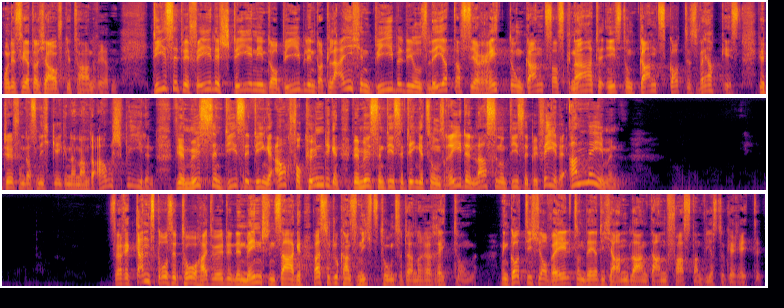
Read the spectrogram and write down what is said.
und es wird euch aufgetan werden. Diese Befehle stehen in der Bibel, in der gleichen Bibel, die uns lehrt, dass die Rettung ganz aus Gnade ist und ganz Gottes Werk ist. Wir dürfen das nicht gegeneinander ausspielen. Wir müssen diese Dinge auch verkündigen. Wir müssen diese Dinge zu uns reden lassen und diese Befehle annehmen. Es wäre ganz große Torheit, würde den Menschen sagen, weißt du, du kannst nichts tun zu deiner Rettung. Wenn Gott dich erwählt und er dich anlangt, anfasst, dann wirst du gerettet.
